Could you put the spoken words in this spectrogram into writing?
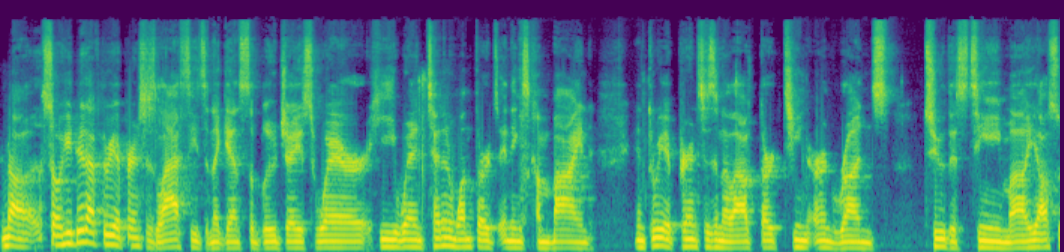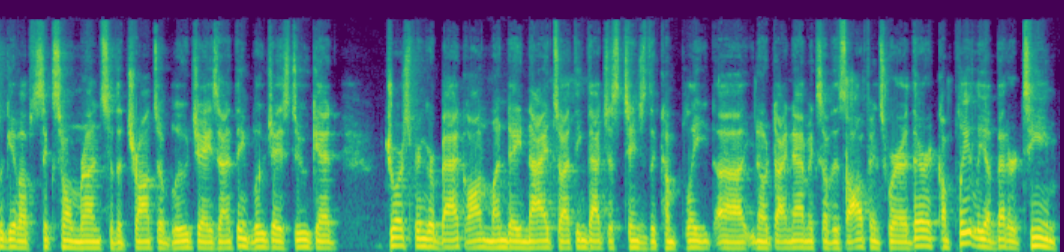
no, so he did have three appearances last season against the Blue Jays, where he went ten and one thirds innings combined in three appearances and allowed thirteen earned runs to this team. Uh, he also gave up six home runs to the Toronto Blue Jays, and I think Blue Jays do get George Springer back on Monday night, so I think that just changes the complete uh, you know dynamics of this offense, where they're completely a better team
